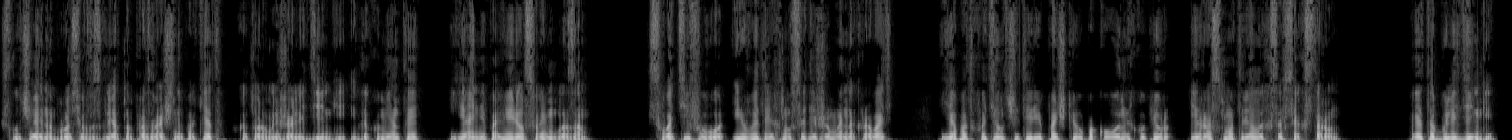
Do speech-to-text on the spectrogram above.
Случайно бросив взгляд на прозрачный пакет, в котором лежали деньги и документы, я не поверил своим глазам. Схватив его и вытряхнув содержимое на кровать, я подхватил четыре пачки упакованных купюр и рассмотрел их со всех сторон. Это были деньги,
